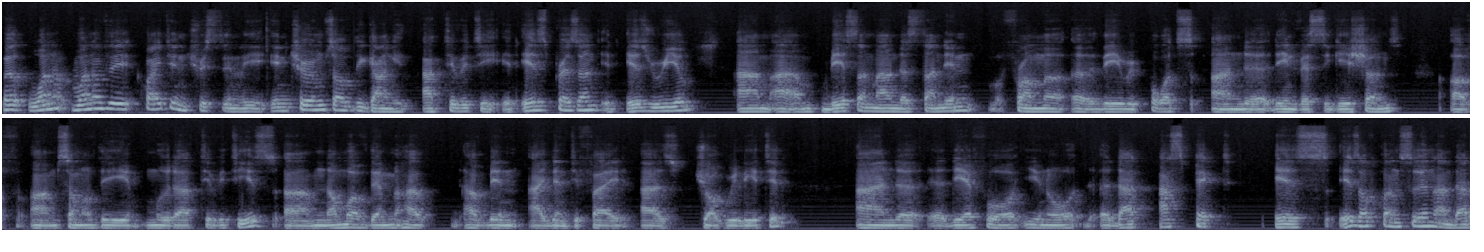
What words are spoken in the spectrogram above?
Well, one of, one of the quite interestingly, in terms of the gang activity, it is present, it is real. Um, um, based on my understanding from uh, uh, the reports and uh, the investigations of um, some of the murder activities, a um, number of them have have been identified as drug related, and uh, uh, therefore, you know, that aspect is is of concern and that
